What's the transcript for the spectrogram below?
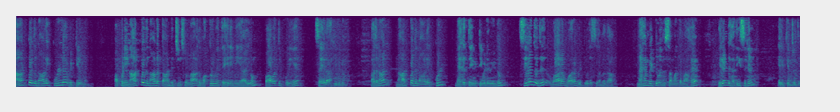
நாற்பது நாளைக்குள்ள வெட்டிடணும். அப்படி நாற்பது நாளை தாண்டிச்சுன்னு சொன்னா அது மக்ருவே தெஹரிமையாயிரும் பாவத்திற்குரிய செயலாகிவிடும். அதனால் நாற்பது நாளைக்குள் நகத்தை வெட்டிவிட வேண்டும். சிறந்தது வாரம் வாரம் வெட்டுவது சிறந்ததாகும் நகம் வெட்டுவது சம்பந்தமாக இரண்டு ஹதீசுகள் இருக்கின்றது.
